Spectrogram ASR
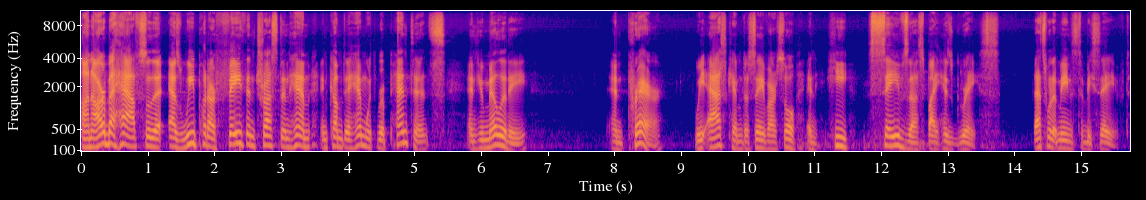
on our behalf so that as we put our faith and trust in him and come to him with repentance and humility and prayer, we ask him to save our soul, and he saves us by his grace. That's what it means to be saved,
